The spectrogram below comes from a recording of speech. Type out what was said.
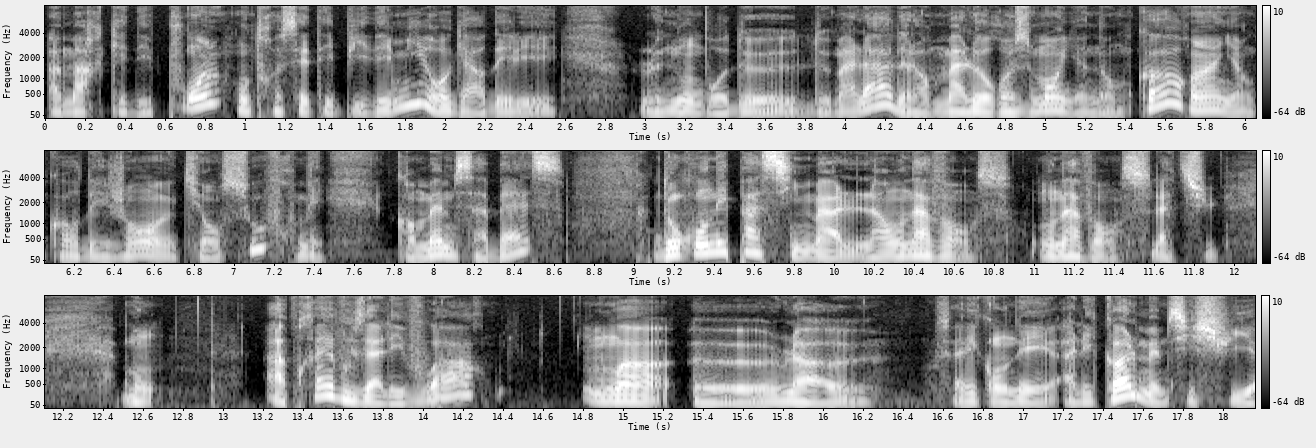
à marquer des points contre cette épidémie. Regardez les, le nombre de, malades. Alors malheureusement, il y en a encore, hein. il y a encore des gens euh, qui en souffrent, mais quand même ça baisse. Donc on n'est pas si mal, là on avance, on avance là-dessus. Bon, après vous allez voir, moi euh, là, euh, vous savez qu'on est à l'école, même si je suis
